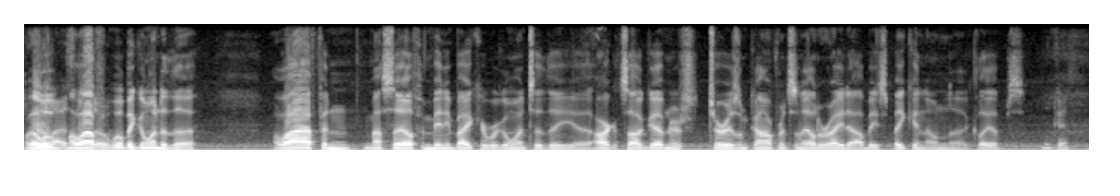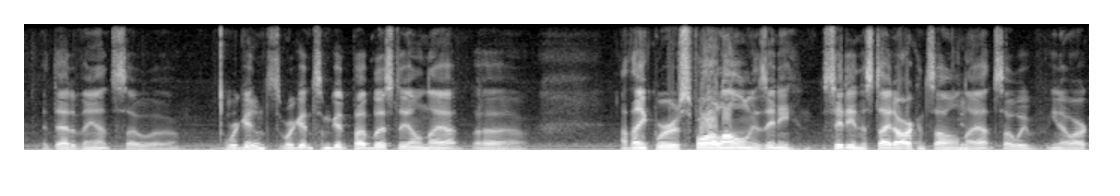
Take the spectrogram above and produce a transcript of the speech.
Well, my it, wife, so- we'll be going to the. My wife and myself and Benny Baker, we're going to the uh, Arkansas Governor's Tourism Conference in El Dorado. I'll be speaking on the eclipse Okay. at that event. So uh, we're getting deal. we're getting some good publicity on that. Uh, I think we're as far along as any city in the state of Arkansas on that. So we've you know our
